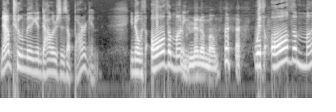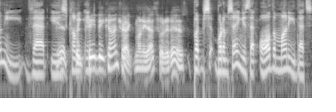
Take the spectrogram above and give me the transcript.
Now two million dollars is a bargain. You know, with all the money, Minimum. with all the money that is it's coming the in, TV contract money. That's what it is. but what I'm saying is that all the money that's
